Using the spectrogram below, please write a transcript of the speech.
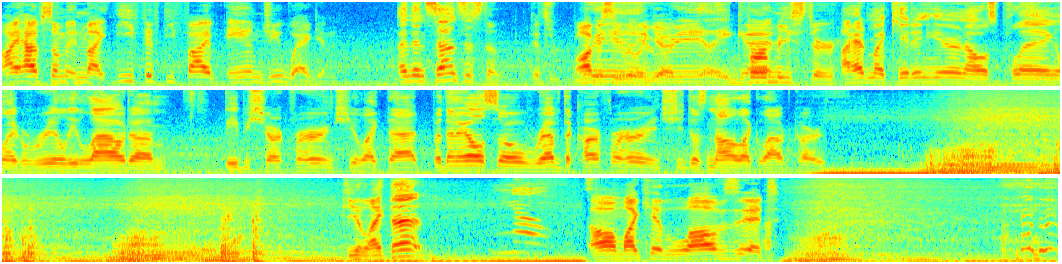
I have some in my E55 AMG wagon. And then sound system. It's obviously really, good. Really good. Burmester. I had my kid in here and I was playing like really loud um, Baby Shark for her and she liked that. But then I also revved the car for her and she does not like loud cars. Do you like that? No. Oh, my kid loves it.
